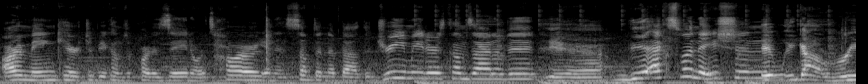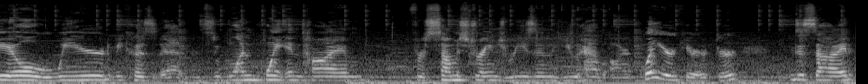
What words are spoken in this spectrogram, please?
our main character becomes a part of Xehanort's heart, and then something about the Dream Eaters comes out of it. yeah. The explanation. It, it got real weird because at one point in time, for some strange reason, you have our player character decide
